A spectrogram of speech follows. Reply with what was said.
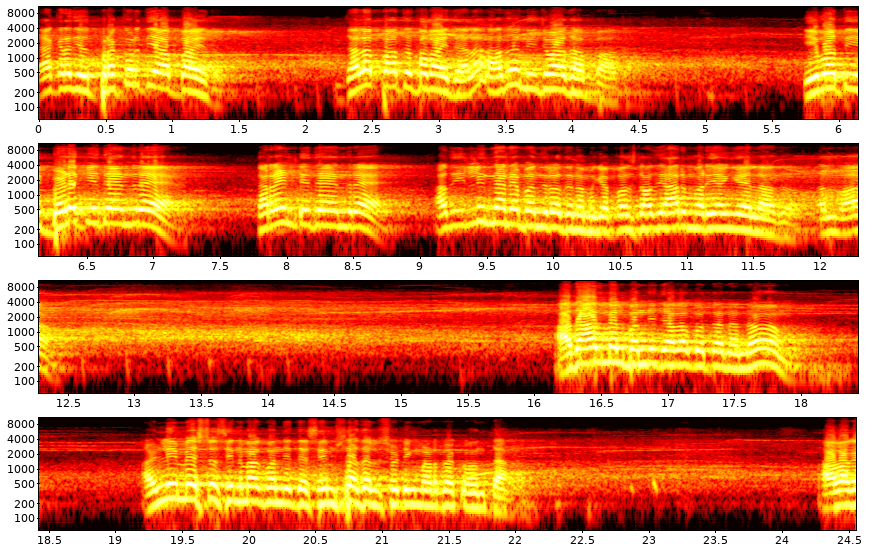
ಯಾಕಂದ್ರೆ ಇದು ಪ್ರಕೃತಿ ಹಬ್ಬ ಇದು. ಜಲಪಾತದ ಹಬ್ಬ ಇದೆಯಲ್ಲ ಅದು ನಿಜವಾದ ಹಬ್ಬ ಅದು. ಇವತ್ತು ಈ ಬೆಳಕಿದೆ ಅಂದ್ರೆ ಕರೆಂಟ್ ಇದೆ ಅಂದ್ರೆ, ಅದು ಇಲ್ಲಿಂದಾನೇ ಬಂದಿರೋದು ನಮಗೆ. ಫಸ್ಟ್ ಅದು ಯಾರು ಮರೆಯಂಗೆ ಇಲ್ಲ ಅದು, ಅಲ್ವಾ? ಅದಾದ್ಮೇಲೆ ಬಂದಿದ್ದೆ ಯಾವಾಗ ಗೊತ್ತಾ ನಾನು? ಹಳ್ಳಿ ಮೇಷ್ಟು ಸಿನಿಮಾಗೆ ಬಂದಿದ್ದೆ ಸಿಂಸಾದಲ್ಲಿ ಶೂಟಿಂಗ್ ಮಾಡಬೇಕು ಅಂತ. ಆವಾಗ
